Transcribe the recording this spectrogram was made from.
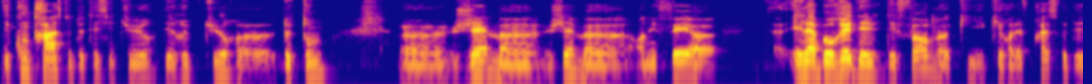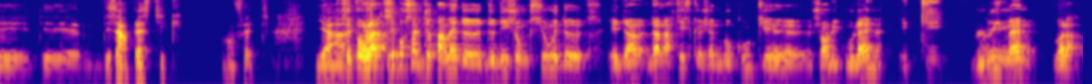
des contrastes de tessiture, des ruptures euh, de ton. J'aime, j'aime en effet élaborer des, formes qui, relèvent presque des, des arts plastiques en fait. C'est pour, pour, ça que je parlais de, disjonction et, de, et d'un, artiste que j'aime beaucoup, qui est Jean-Luc Moulin, et qui lui-même voilà,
